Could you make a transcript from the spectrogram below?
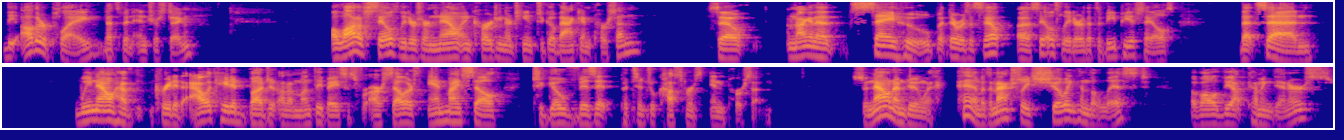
the other play that's been interesting a lot of sales leaders are now encouraging their teams to go back in person. So I'm not going to say who, but there was a, sale, a sales leader that's a VP of sales that said, We now have created allocated budget on a monthly basis for our sellers and myself to go visit potential customers in person. So now what I'm doing with him is I'm actually showing him the list of all of the upcoming dinners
